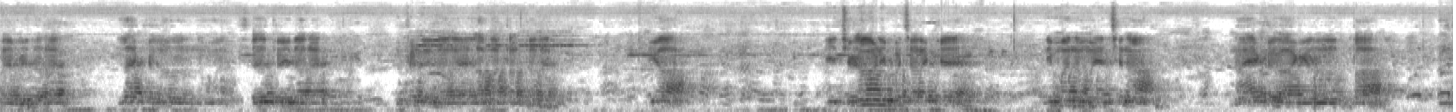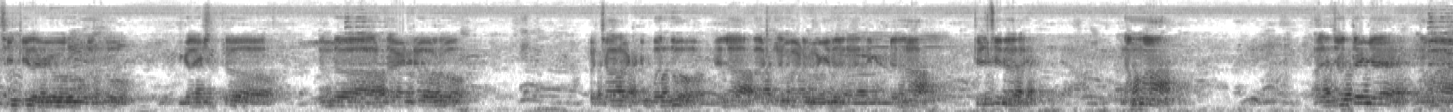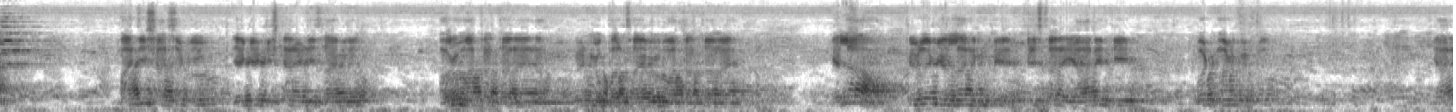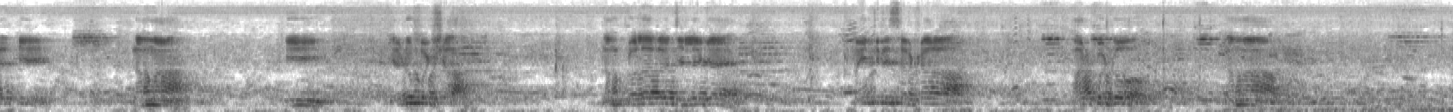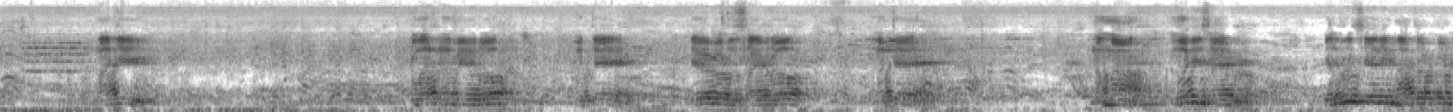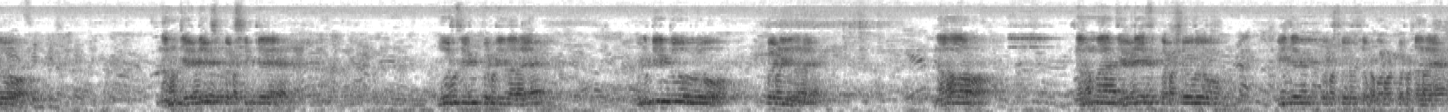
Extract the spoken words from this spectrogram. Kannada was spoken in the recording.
ಕೆಲವರು ನಮ್ಮ ಸ್ನೇಹಿತರು ಇದ್ದಾರೆ ಮುಖಂಡರಿದ್ದಾರೆ ಎಲ್ಲ ಮಾತಾಡ್ತಾರೆ ಈಗ ಈ ಚುನಾವಣೆ ಪ್ರಚಾರಕ್ಕೆ ನಿಮ್ಮ ನಮ್ಮ ಹೆಚ್ಚಿನ ನಾಯಕರಾಗಿರುವಂಥ ಸಿ ಟಿ ರವಿಯವರು ಮತ್ತು ಈಗ ಇಷ್ಟು ಒಂದು ಅರ್ಧ ಗಂಟೆ ಅವರು ಪ್ರಚಾರಕ್ಕೆ ಬಂದು ಎಲ್ಲ ಭಾಷಣ ಮಾಡಿ ಹೋಗಿದ್ದಾರೆ. ನಿಮಗೆಲ್ಲ ತಿಳಿಸಿದ್ದಾರೆ ನಮ್ಮ ಅದ್ರ ಜೊತೆಗೆ ನಮ್ಮ ಮಾಜಿ ಶಾಸಕರು ಜೆ ಕೆ ಕೃಷ್ಣಾರೆಡ್ಡಿ ಸಾಹೇಬರು, ಅವರು ಮಾತಾಡ್ತಾರೆ, ವೇಣುಗೋಪಾಲ್ ಸಾಹೇಬರು ಮಾತಾಡ್ತಾರೆ. ಎಲ್ಲ ತಿಳುವಳಿಕೆಲ್ಲ ನಿಮಗೆ ತಿಳಿಸ್ತಾರೆ ಯಾವ ರೀತಿ ವೋಟ್ ಮಾಡಬೇಕು. ಯಾವ ರೀತಿ ನಮ್ಮ ಈ ಎರಡು ಪಕ್ಷ ನಮ್ಮ ಕೋಲಾರ ಜಿಲ್ಲೆಗೆ ಮೈತ್ರಿ ಸರ್ಕಾರ ಮಾಡಿಕೊಂಡು ನಮ್ಮ ಮಾಜಿ ಕುಮಾರಸ್ವಾಮಿಯವರು, ಮತ್ತು ದೇವೇಗೌಡ ಸಾಹೇಬರು, ಮತ್ತು ನಮ್ಮ ಮೋದಿ ಸಾಹೇಬರು ಎಲ್ಲರೂ ಸೇರಿ ಮಾತಾಡಿಕೊಂಡು ನಮ್ಮ ಜೆ ಡಿ ಎಸ್ ಪಕ್ಷಕ್ಕೆ ಮೂರು ಸೀಟ್ ಕೊಟ್ಟಿದ್ದಾರೆ. ಉಳಿದಿದ್ದು ಅವರು ಇಟ್ಕೊಂಡಿದ್ದಾರೆ. ನಾವು ನಮ್ಮ ಜೆ ಡಿ ಎಸ್ ಪಕ್ಷವರು ಬಿ ಜೆ ಪಿ ಪಕ್ಷವರು ಸಪೋರ್ಟ್ ಕೊಡ್ತಾರೆ.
